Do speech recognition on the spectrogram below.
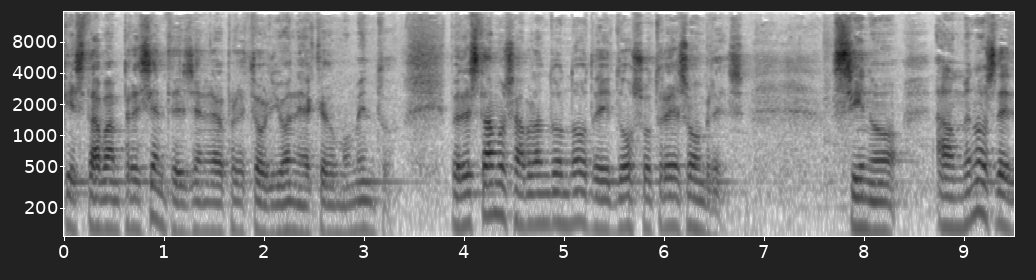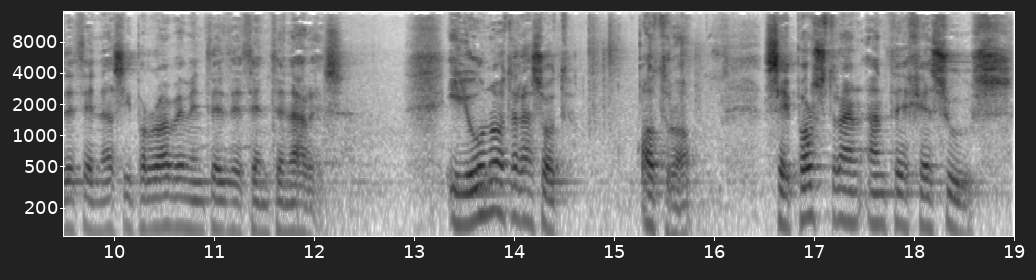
que estaban presentes en el pretorio en aquel momento. Pero estamos hablando no de dos o tres hombres, sino al menos de decenas y probablemente de centenares. Y uno tras otro, otro se postran ante Jesús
